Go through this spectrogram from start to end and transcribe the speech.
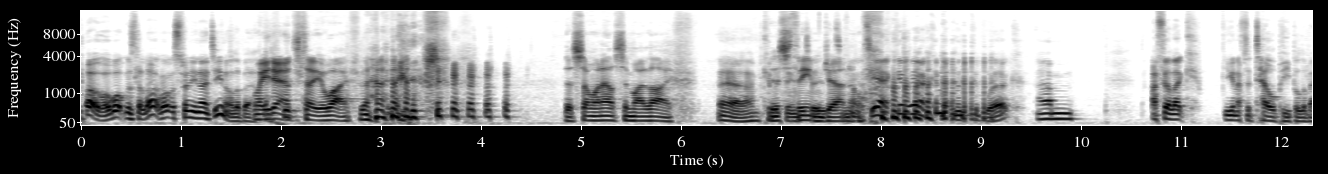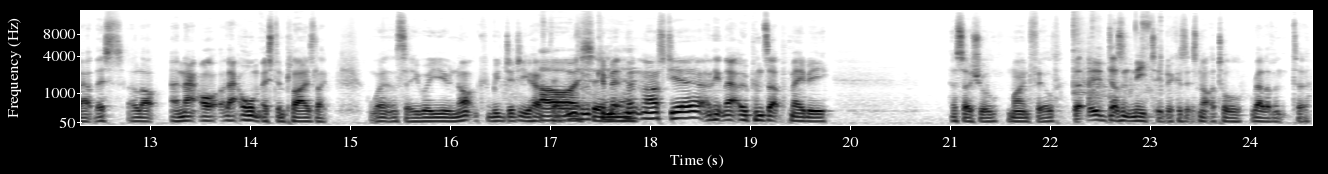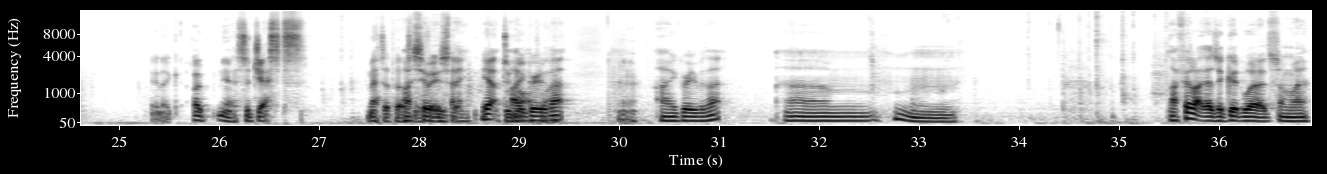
well, what was the what was 2019 all about? Well, you don't have to tell your wife. There's someone else in my life. Yeah, I'm This committing theme to journal. something else. Yeah, yeah, commitment could work. Um, I feel like you're gonna have to tell people about this a lot, and that that almost implies like, well, so were you not? Could we- Did you have Oh, problems with see, commitment last year? I think that opens up maybe a social minefield that it doesn't need to because it's not at all relevant to, you know, like, op- yeah, suggests meta personal. I see what you're saying. Yeah, I agree with that. Yeah. I agree with that. Um, hmm. I feel like there's a good word somewhere.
